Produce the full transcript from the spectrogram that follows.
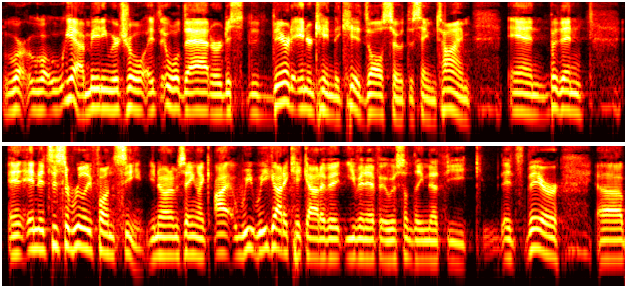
Well, well, yeah, mating ritual. It's, well, that or just there to entertain the kids also at the same time. And but then, and, and it's just a really fun scene. You know what I'm saying? Like I, we we got a kick out of it, even if it was something that the it's there uh,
